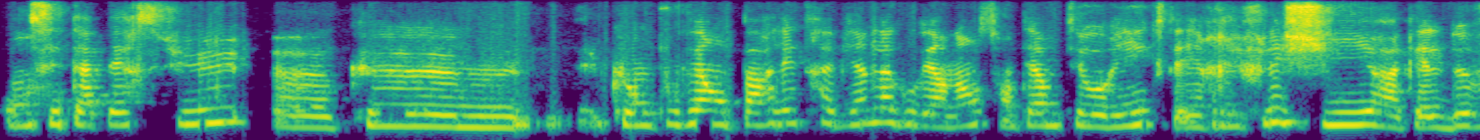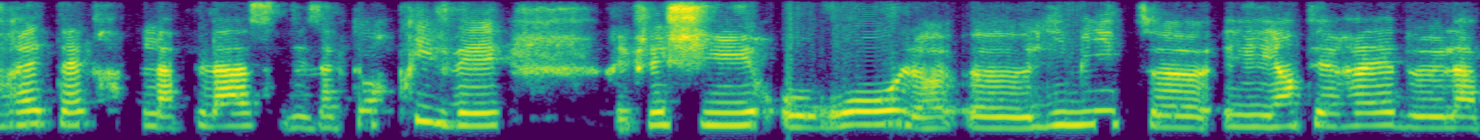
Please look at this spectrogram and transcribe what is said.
on s'est aperçu que qu'on pouvait en parler très bien de la gouvernance en termes théoriques, c'est-à-dire réfléchir à quelle devrait être la place des acteurs privés, réfléchir au rôle, limites et intérêts de la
